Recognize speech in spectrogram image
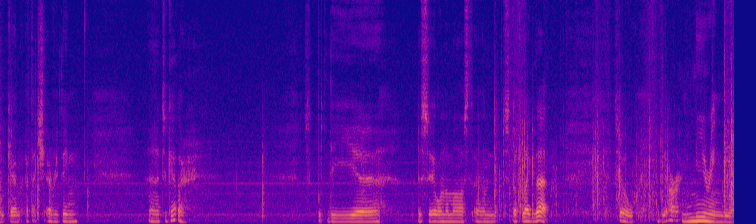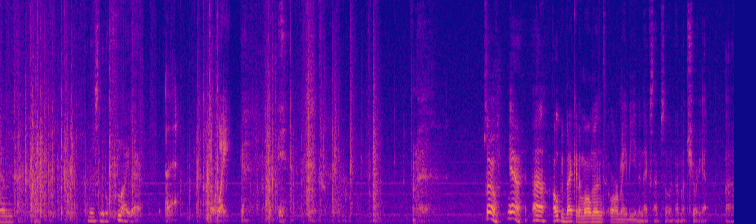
we can attach everything uh, together. So put the uh, the sail on the mast and stuff like that. So we are nearing the end. Nice little fly there. Wait. So, yeah, uh, I'll be back in a moment, or maybe in the next episode, I'm not sure yet. Uh,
